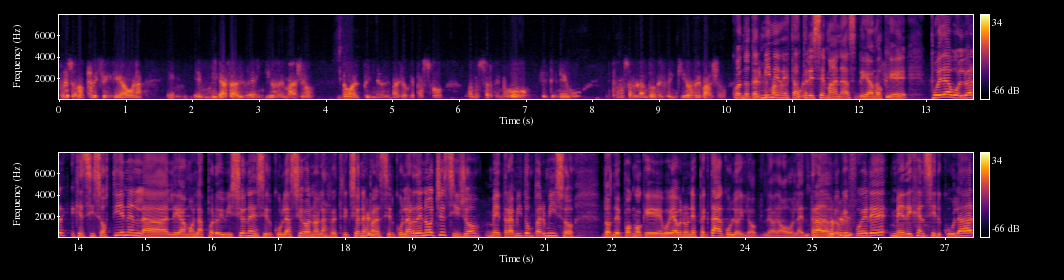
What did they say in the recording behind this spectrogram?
Por eso nos parece que ahora, en, en miras al 22 de mayo, no al primero de mayo que pasó cuando se renovó el TNU, estamos hablando del 22 de mayo. Cuando terminen semanas estas tres semanas, digamos que pueda volver, que si sostienen la, digamos, las prohibiciones de circulación o las restricciones El- para circular de noche, si yo me tramito un permiso donde pongo que voy a ver un espectáculo y lo, o la entrada o lo que fuere, me dejen circular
